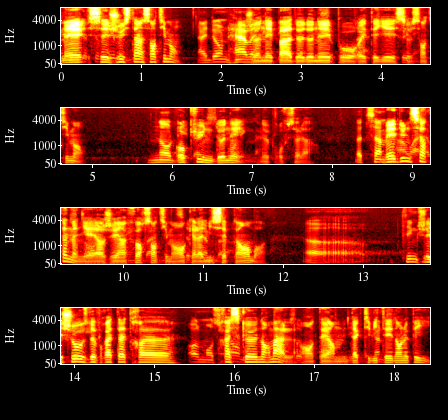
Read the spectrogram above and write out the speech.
Mais c'est juste un sentiment. Je n'ai pas de données pour étayer ce sentiment. Aucune donnée ne prouve cela. Mais d'une certaine manière, j'ai un fort sentiment qu'à la mi-septembre, les choses devraient être euh, presque normales en termes d'activité dans le pays.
